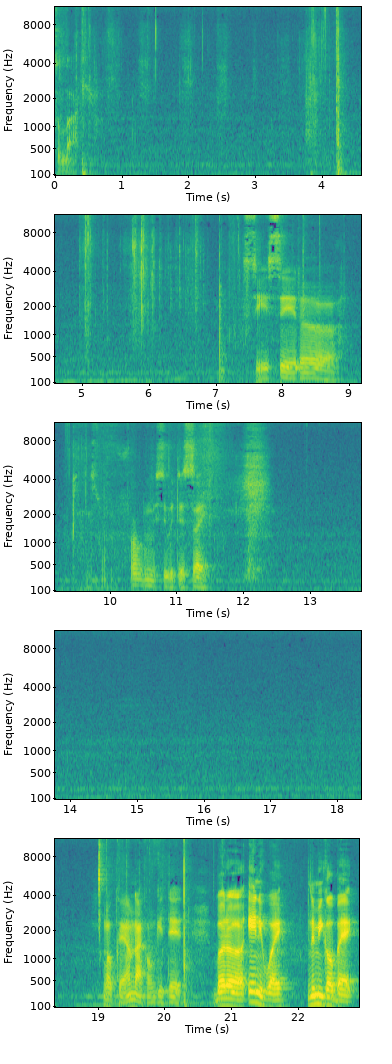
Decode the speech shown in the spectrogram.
Salakia. See, it said, uh, let me see what this say. Okay, I'm not gonna get that. But uh anyway, let me go back.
